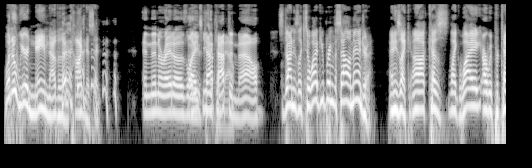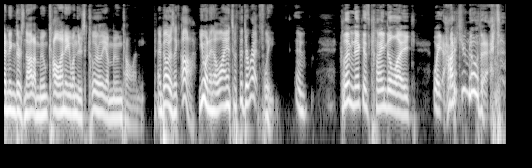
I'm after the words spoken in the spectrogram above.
What a weird name now that I'm cognizant. And then Naredo is like, he's he's, a captain captain now. So Donnie's like, so why'd you bring the salamandra? And he's like, uh, cause like, why are we pretending there's not a moon colony when there's clearly a moon colony? And Beller's like, ah, you want an alliance with the Direct fleet. And Klim Nick is kind of like, wait, how did you know that?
